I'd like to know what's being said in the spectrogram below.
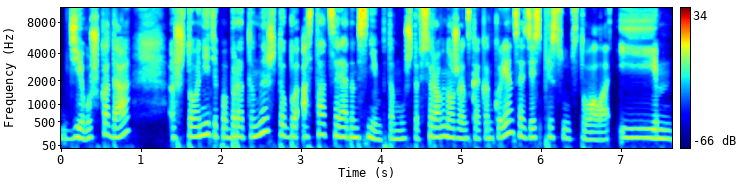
девушка, да, что они типа братаны, чтобы остаться рядом с ним, потому что все равно женская конкуренция здесь присутствовала. И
